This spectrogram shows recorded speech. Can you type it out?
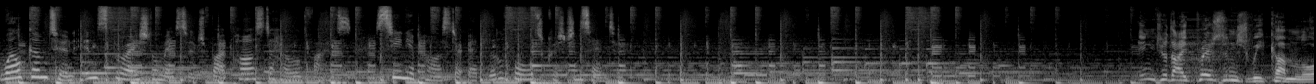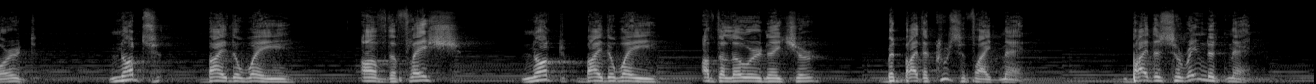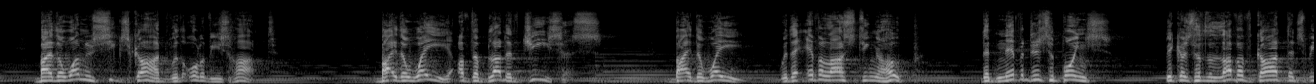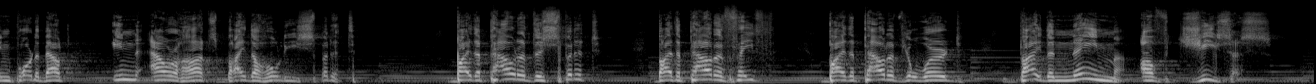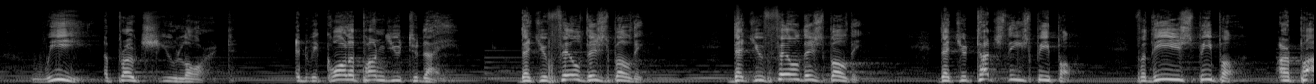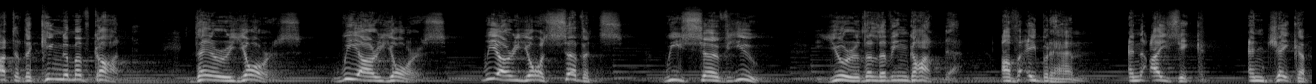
Welcome to an inspirational message by Pastor Harold Weitz, Senior Pastor at Little Falls Christian Center. Into thy presence we come, Lord, not by the way of the flesh, not by the way of the lower nature, but by the crucified man, by the surrendered man, by the one who seeks God with all of his heart, by the way of the blood of Jesus, by the way with the everlasting hope that never disappoints because of the love of God that's been poured about in our hearts by the Holy Spirit. By the power of the Spirit, by the power of faith, by the power of your word, by the name of Jesus, we approach you, Lord, and we call upon you today that you fill this building, that you fill this building, that you touch these people, for these people are part of the kingdom of God. They are yours. We are yours. We are your servants. We serve you. You're the living God of Abraham and Isaac and Jacob.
